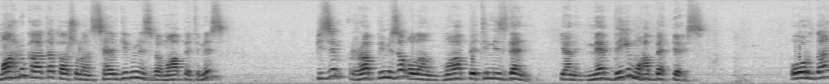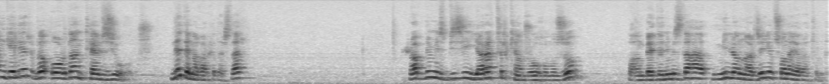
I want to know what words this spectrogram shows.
Mahlukata karşı olan sevgimiz ve muhabbetimiz bizim Rabbimize olan muhabbetimizden yani mebdeyi muhabbet deriz. Oradan gelir ve oradan tevzi olur. Ne demek arkadaşlar? Rabbimiz bizi yaratırken ruhumuzu bakın bedenimiz daha milyonlarca yıl sonra yaratıldı.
